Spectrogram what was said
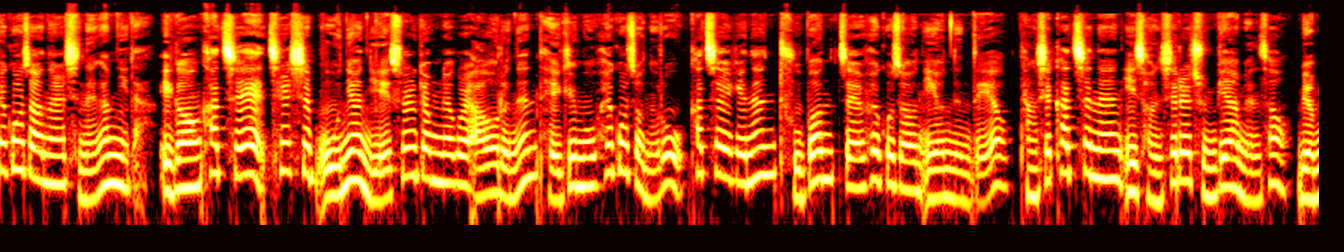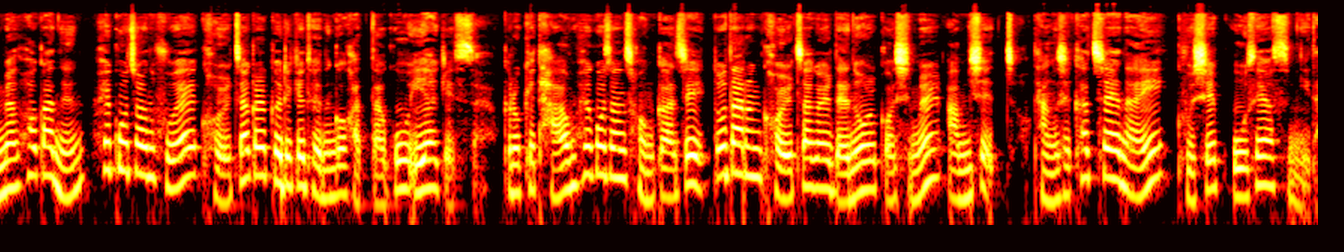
회고전을 진행합니다. 이건 카츠의 75년 예술 경력을 아우르는 대규모 회고전으로 카츠에게는 두 번째 회고전이었는데요. 당시 카츠는 이 전시를 준비하면서 몇몇 화가는 회고전 후에 걸작을 그리게 되는 것 같다고 이야기했어요. 그렇게 다음 회고전 전까지 또 다른 걸작을 내놓을 것임을 암시했죠. 당시 카츠의 나이 95세였습니다.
